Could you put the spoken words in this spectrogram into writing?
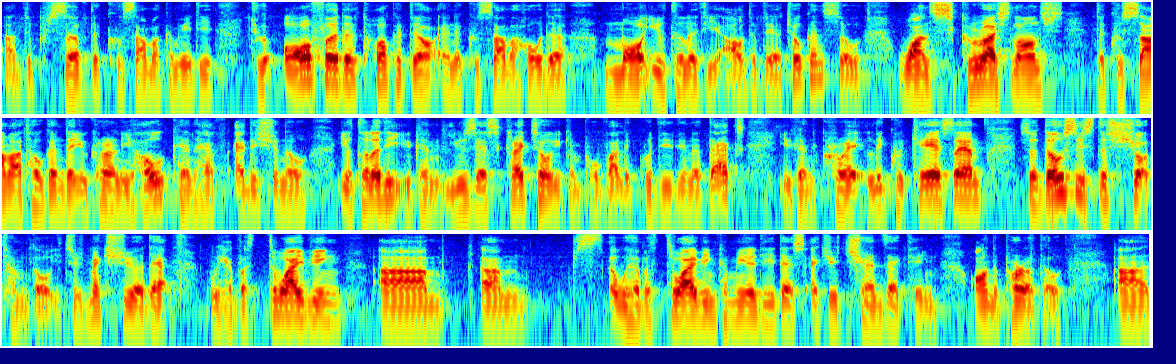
uh, to serve the Kusama community, to offer the Polkadot and the Kusama holder more utility out of their tokens. So once Karura launched, the Kusama token that you currently hold can have additional utility. You can use as collateral, you can provide liquidity in the DEX, you can create liquid KSM. So those is the short-term goal, to make sure that we have a thriving um, um, we have a thriving community that's actually transacting on the protocol. Uh,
